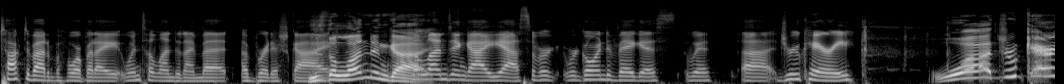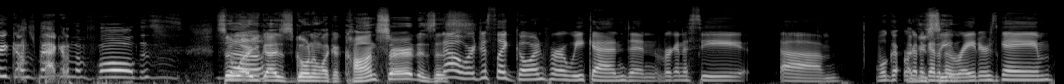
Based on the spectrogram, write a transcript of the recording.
talked about him before but i went to london i met a british guy is the london guy the london guy yeah so we're, we're going to vegas with uh, drew carey What? Drew Carey comes back into the fold. This is. So, are you guys going to like a concert? Is this? no we're just like going for a weekend and we're gonna see um we'll go, we're gonna you go to the raiders game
